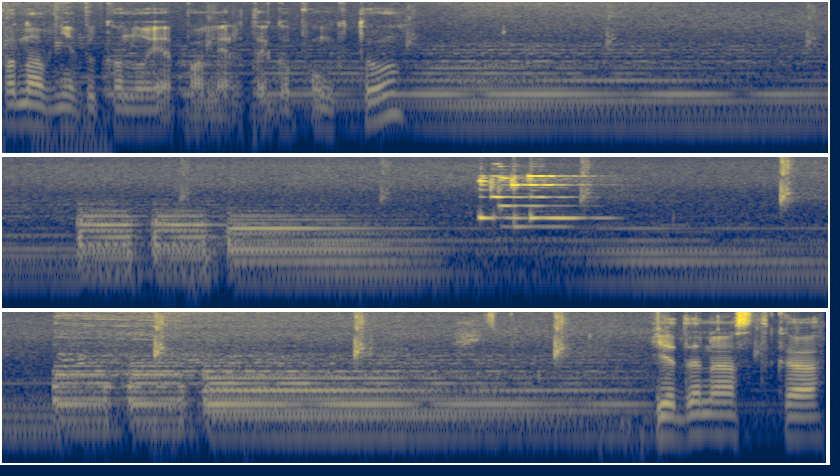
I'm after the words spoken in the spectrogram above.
Ponownie wykonuję pomiar tego punktu. jedenastka,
